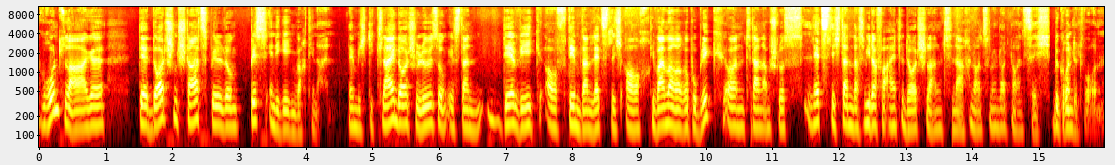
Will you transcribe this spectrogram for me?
Grundlage der deutschen Staatsbildung bis in die Gegenwart hinein. Nämlich die kleindeutsche Lösung ist dann der Weg, auf dem dann letztlich auch die Weimarer Republik und dann am Schluss letztlich dann das wiedervereinte Deutschland nach 1990 begründet wurden.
